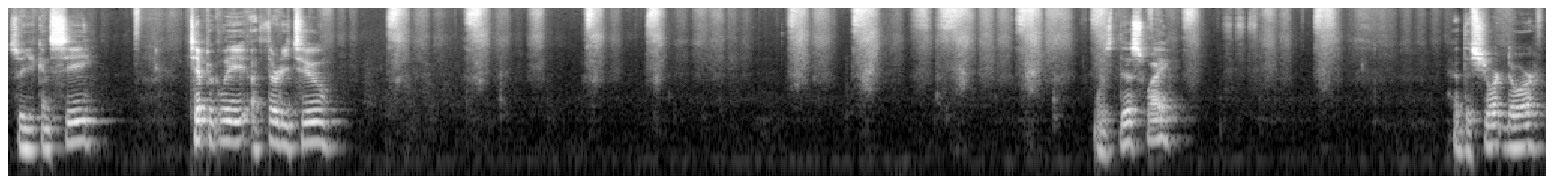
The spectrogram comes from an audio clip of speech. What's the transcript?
so you can see. Typically, a 32 was this way. Had the short door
